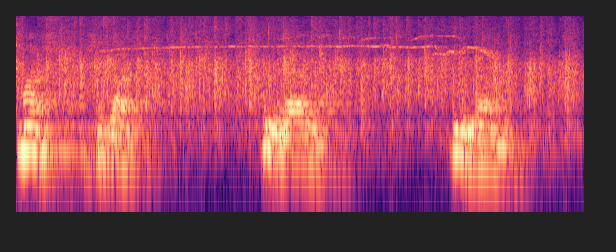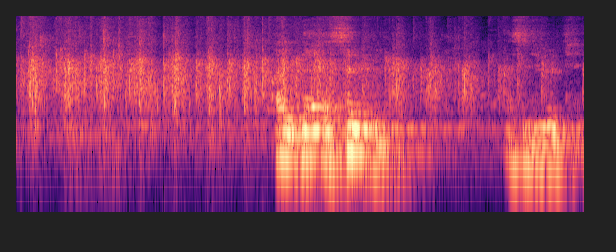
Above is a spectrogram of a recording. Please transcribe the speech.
Mas, obrigado. Obrigado. Obrigado. A ideia é sempre é se divertir.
